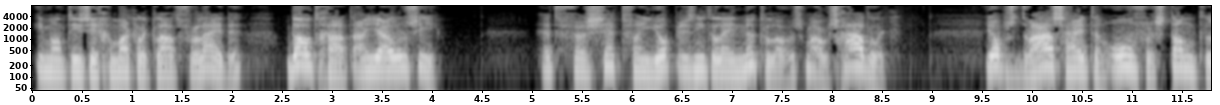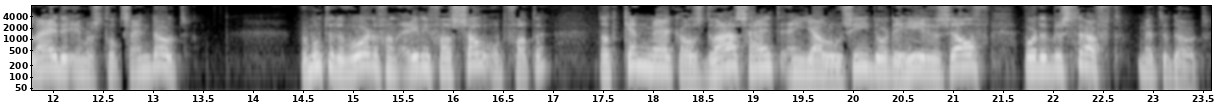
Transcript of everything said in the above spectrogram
iemand die zich gemakkelijk laat verleiden, doodgaat aan jaloezie. Het verzet van Job is niet alleen nutteloos, maar ook schadelijk. Jobs dwaasheid en onverstand leiden immers tot zijn dood. We moeten de woorden van Elifas zo opvatten dat kenmerken als dwaasheid en jaloezie door de Heere zelf worden bestraft met de dood.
